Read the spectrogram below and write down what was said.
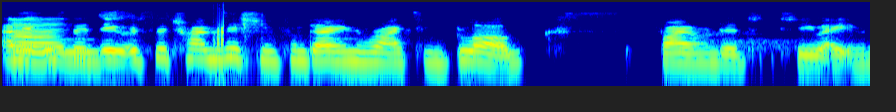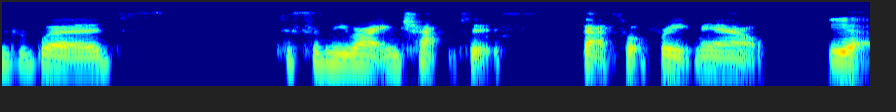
And, and it was the, it was the transition from going and writing blogs, 500 to 800 words, to suddenly writing chapters. That's what freaked me out. Yeah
